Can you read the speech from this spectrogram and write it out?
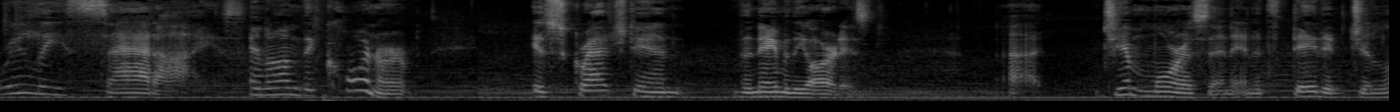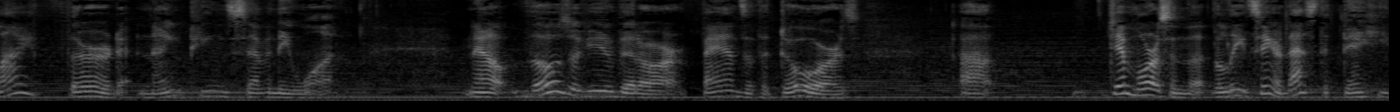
really sad eyes. And on the corner is scratched in the name of the artist, uh, Jim Morrison, and it's dated July 3rd, 1971. Now, those of you that are fans of the Doors, uh, Jim Morrison, the, the lead singer, that's the day he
